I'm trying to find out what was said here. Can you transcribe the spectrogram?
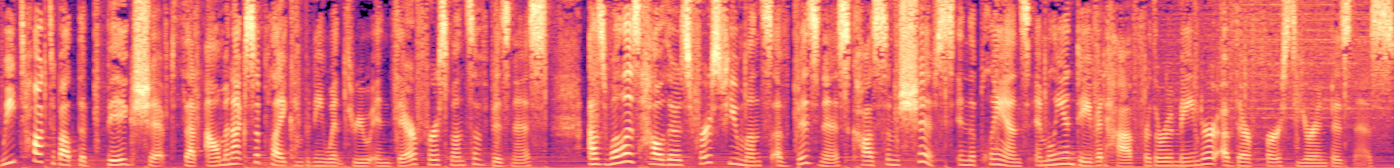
we talked about the big shift that Almanac Supply Company went through in their first months of business, as well as how those first few months of business caused some shifts in the plans Emily and David have for the remainder of their first year in business.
